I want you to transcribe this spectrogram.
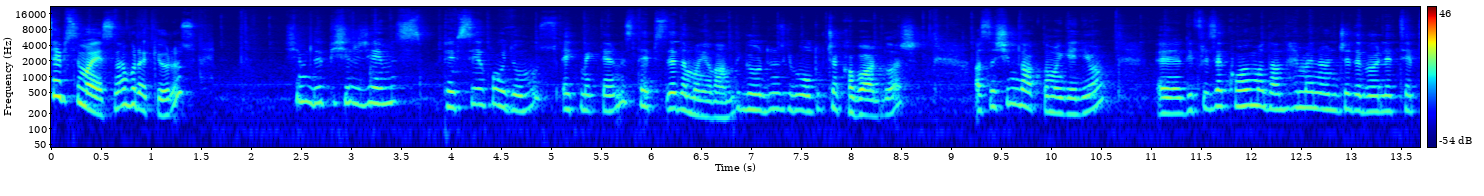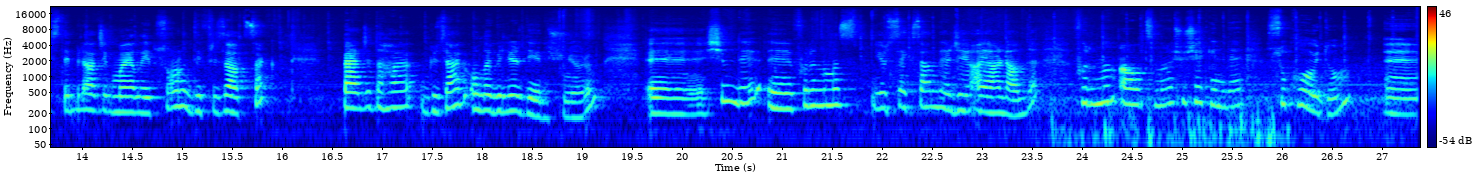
tepsi mayasına bırakıyoruz. Şimdi pişireceğimiz tepsiye koyduğumuz ekmeklerimiz tepside de mayalandı. Gördüğünüz gibi oldukça kabardılar. Aslında şimdi aklıma geliyor. E, difrize koymadan hemen önce de böyle tepside birazcık mayalayıp sonra difrize atsak bence daha güzel olabilir diye düşünüyorum. E, şimdi e, fırınımız 180 dereceye ayarlandı. Fırının altına şu şekilde su koydum. E,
